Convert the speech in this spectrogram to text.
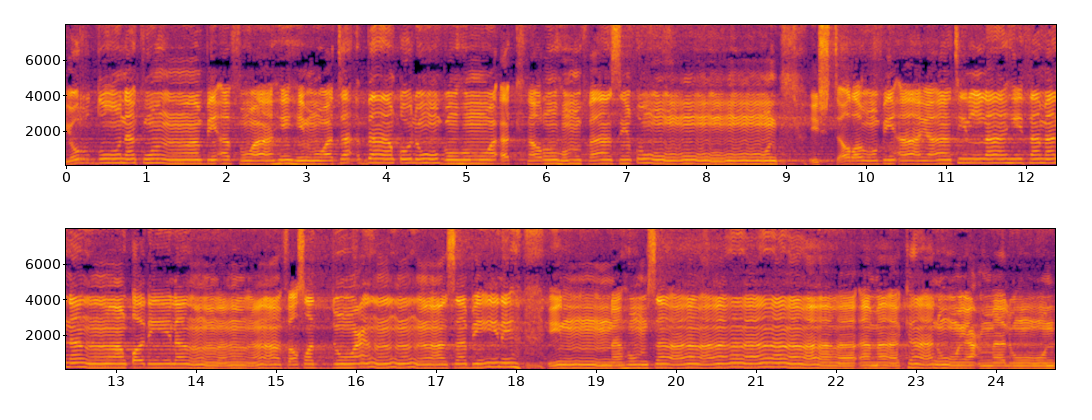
يرضونكم بأفواههم وتأبى قلوبهم وأكثرهم فاسقون. اشتروا بآيات الله ثمنا قليلا فصدوا عن سبيله إنهم ساء ما كانوا يعملون.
